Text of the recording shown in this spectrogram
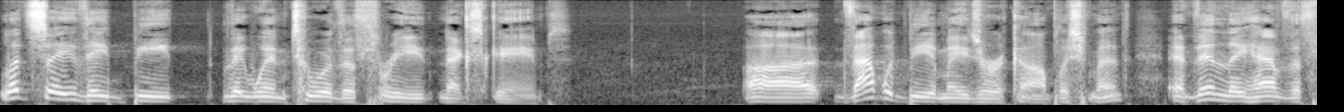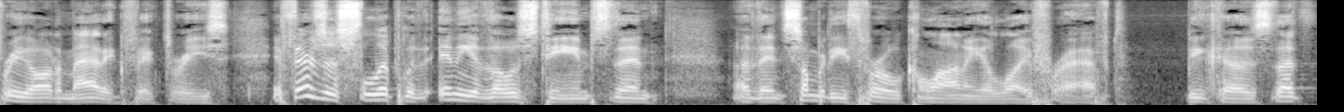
let's say they beat, they win two of the three next games. Uh, that would be a major accomplishment. And then they have the three automatic victories. If there's a slip with any of those teams, then uh, then somebody throw Kalani a life raft because that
